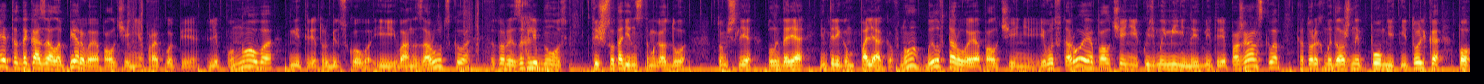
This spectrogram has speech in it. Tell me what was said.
Это доказало первое ополчение Прокопия Липунова, Дмитрия Трубецкого и Ивана Заруцкого, которое захлебнулось в 1611 году, в том числе благодаря интригам поляков. Но было второе ополчение. И вот второе ополчение Кузьмы Минина и Дмитрия Пожарского, которых мы должны помнить не только по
